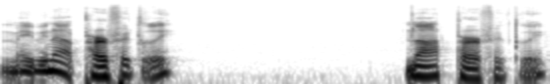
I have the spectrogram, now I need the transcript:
Maybe not perfectly. Not perfectly.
